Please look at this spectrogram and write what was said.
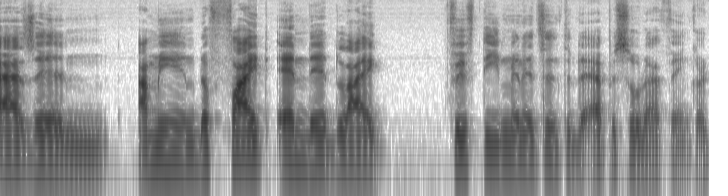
as in i mean the fight ended like 15 minutes into the episode i think or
